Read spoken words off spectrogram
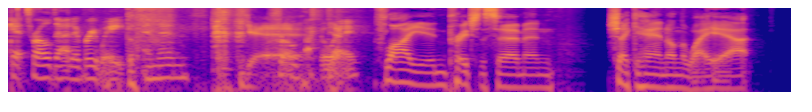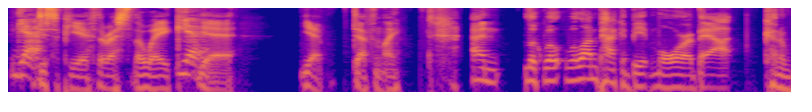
gets rolled out every week the f- and then yeah back away. Yeah. Fly in, preach the sermon, shake your hand on the way out, yeah, disappear for the rest of the week. Yeah, yeah, yeah, definitely. And look, we'll we'll unpack a bit more about kind of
